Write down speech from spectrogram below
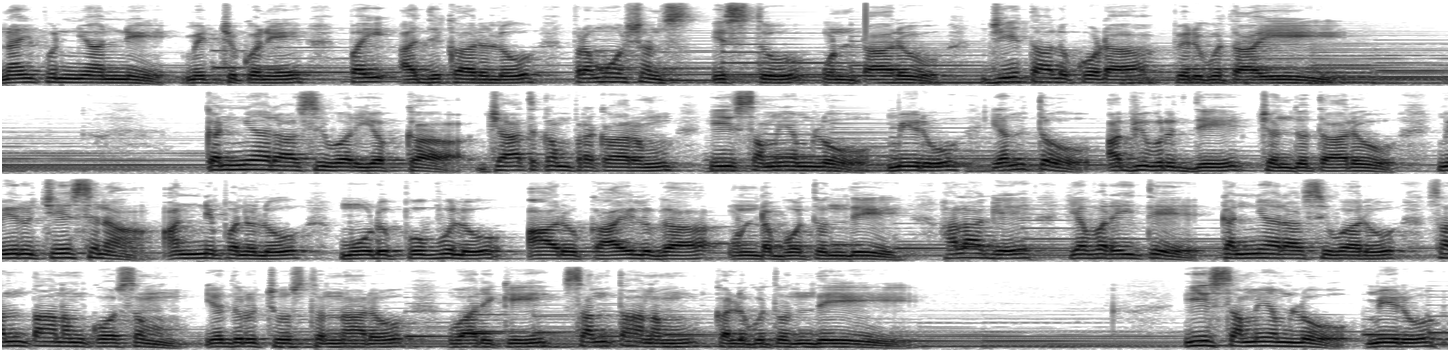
నైపుణ్యాన్ని మెచ్చుకొని పై అధికారులు ప్రమోషన్స్ ఇస్తూ ఉంటారు. జీతాలు కూడా పెరుగుతాయి. కన్యా రాశి వారి యొక్క జాతకం ప్రకారం ఈ సమయంలో మీరు ఎంతో అభివృద్ధి చెందుతారు. మీరు చేసిన అన్ని పనులు మూడు పువ్వులు ఆరు కాయలుగా ఉండబోతుంది. అలాగే ఎవరైతే కన్యా రాశి వారు సంతానం కోసం ఎదురు చూస్తున్నారో వారికి సంతానం కలుగుతుంది. ఈ సమయంలో మీరు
